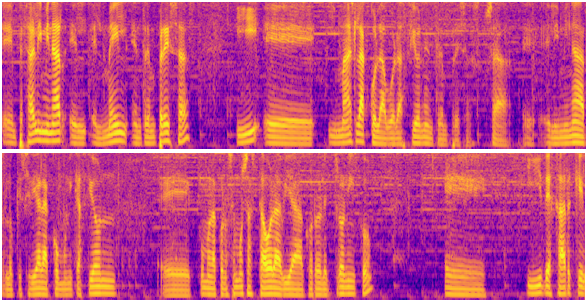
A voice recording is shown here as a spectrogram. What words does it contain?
eh, empezar a eliminar el, mail entre empresas y, eh, y más la colaboración entre empresas. O sea, eliminar lo que sería la comunicación como la conocemos hasta ahora vía correo electrónico eh, y dejar que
